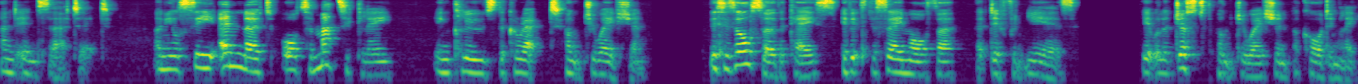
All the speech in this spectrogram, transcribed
and insert it. And you'll see EndNote automatically includes the correct punctuation. This is also the case if it's the same author at different years. It will adjust the punctuation accordingly.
